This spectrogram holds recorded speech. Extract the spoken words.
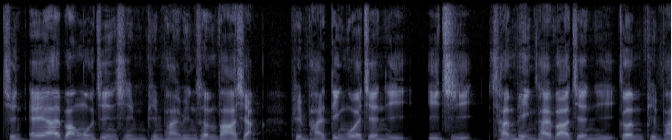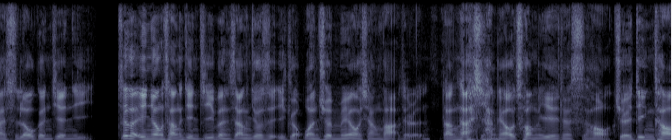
请 AI 帮我进行品牌名称发想、品牌定位建议，以及产品开发建议跟品牌 slogan 建议。这个应用场景基本上就是一个完全没有想法的人，当他想要创业的时候，决定靠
